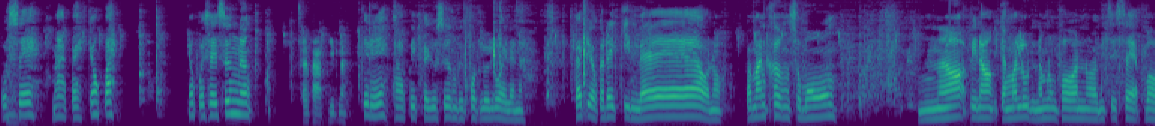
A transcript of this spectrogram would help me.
โอเซมาไปจกไป ยกไปใส่ซึ้งหนึงใช้ผ้าพิษนะเด้เด้พาปิดก็อยู่ซึ้งไปพดรวยๆแล้วนะแป๊บเดียวก็ได้กินแล้วเนาะประมาณครึ่งชั่วโมงเนาะพี่น้องจังมาลุ่นน้ำลุงพรว่ามันสิแสบบ่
